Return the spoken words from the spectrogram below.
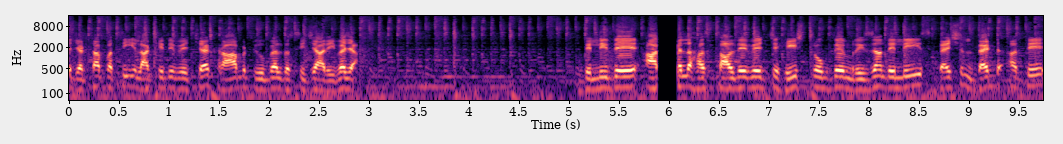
ਜੱਟਾਪੱਤੀ ਇਲਾਕੇ ਦੇ ਵਿੱਚ ਖਰਾਬ ਟਿਊਬਵੈਲ ਦੱਸੀ ਜਾ ਰਹੀ ਵਜ੍ਹਾ। ਦਿੱਲੀ ਦੇ ਆਰਐਲ ਹਸਪਤਾਲ ਦੇ ਵਿੱਚ ਹੀ ਸਟ੍ਰੋਕ ਦੇ ਮਰੀਜ਼ਾਂ ਦੇ ਲਈ ਸਪੈਸ਼ਲ ਬੈੱਡ ਅਤੇ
